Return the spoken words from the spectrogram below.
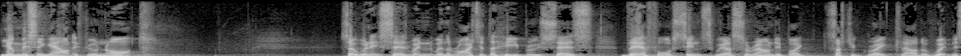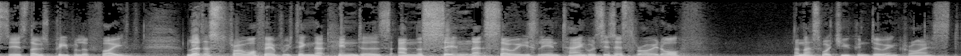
You're missing out if you're not. So when it says, when, when the writer of the Hebrews says, Therefore, since we are surrounded by such a great cloud of witnesses, those people of faith, let us throw off everything that hinders and the sin that so easily entangles. It says, throw it off. And that's what you can do in Christ.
